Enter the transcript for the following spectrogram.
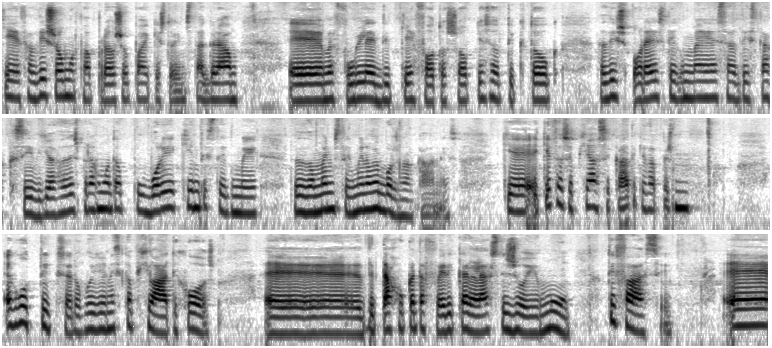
και θα δεις όμορφα πρόσωπα και στο instagram ε, με full edit και photoshop και στο tiktok θα δεις ωραίες στιγμές, θα δεις ταξίδια, θα δεις πράγματα που μπορεί εκείνη τη στιγμή, τη δεδομένη στιγμή να μην μπορείς να κάνεις. Και εκεί θα σε πιάσει κάτι και θα πεις, εγώ τι ξέρω, εγώ γεννήθηκα πιο άτυχος, ε, δεν τα έχω καταφέρει καλά στη ζωή μου. Τι φάση ε,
